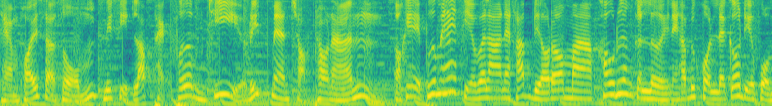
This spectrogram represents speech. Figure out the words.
แถมพอยต์สะสม มีสิทธิ์รับแพ็คเพิ่มที่ Richman Shop เท่านั้น โอเค เพื่อไม่ให้เสียเวลานะครับเดี๋ยวเรามาเข้าเรื่องกันเลยนะครับทุกคนแล้วก็เดี๋ยวผม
